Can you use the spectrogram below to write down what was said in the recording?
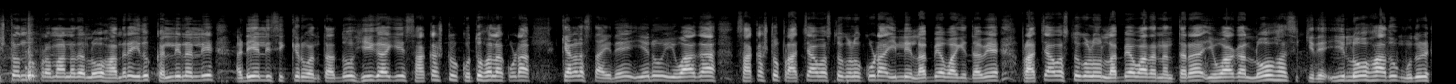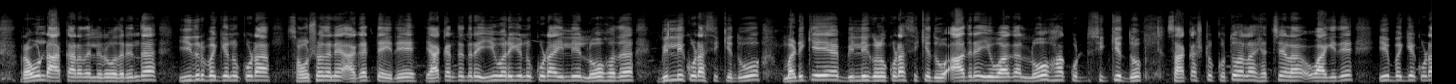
ಇಷ್ಟೊಂದು ಪ್ರಮಾಣದ ಲೋಹ ಅಂದರೆ ಇದು ಕಲ್ಲಿನಲ್ಲಿ ಅಡಿಯಲ್ಲಿ ಸಿಕ್ಕಿರುವಂಥದ್ದು ಹೀಗಾಗಿ ಸಾಕಷ್ಟು ಕುತೂಹಲ ಕೂಡ ಕೆರಳಿಸ್ತಾ ಇದೆ. ಏನು ಇವಾಗ ಸಾಕಷ್ಟು ಪ್ರಾಚ್ಯ ವಸ್ತುಗಳು ಕೂಡ ಇಲ್ಲಿ ಲಭ್ಯವಾಗಿದ್ದಾವೆ. ಪ್ರಾಚ್ಯ ವಸ್ತುಗಳು ಲಭ್ಯವಾದ ನಂತರ ಇವಾಗ ಲೋಹ ಸಿಕ್ಕಿದೆ. ಈ ಲೋಹ ಅದು ಮುದು ರೌಂಡ್ ಆಕಾರದಲ್ಲಿರುವುದರಿಂದ ಇದ್ರ ಬಗ್ಗೆನೂ ಕೂಡ ಸಂಶೋಧನೆ ಅಗತ್ಯ ಇದೆ. ಯಾಕಂತಂದರೆ ಈವರೆಗೂ ಕೂಡ ಇಲ್ಲಿ ಲೋಹದ ಬಿಲ್ಲಿ ಕೂಡ ಸಿಕ್ಕಿದ್ವು. ಮಡಿಕೆಯ ಬಿಲ್ಲಿಗಳು ಕೂಡ ಸಿಕ್ಕಿದ್ವು. ಆದರೆ ಇವಾಗ ಲೋಹ ಸಿಕ್ಕಿದ್ದು ಸಾಕಷ್ಟು ಕುತೂಹಲ ಹೆಚ್ಚಳವಾಗಿದೆ ಈ ಬಗ್ಗೆ ಕೂಡ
